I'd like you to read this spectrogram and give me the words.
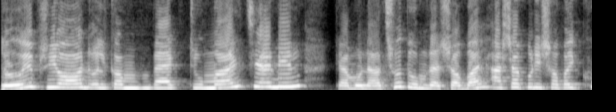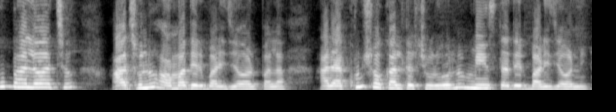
Hello everyone welcome back to my channel কেমন আছো তোমরা সবাই? আশা করি সবাই খুব ভালো আছো। আজ হলো আমাদের বাড়ি যাওয়ার পালা। আর এখন সকালটা শুরু হলো মেজ দাদের বাড়ি যাওয়া নিয়ে।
